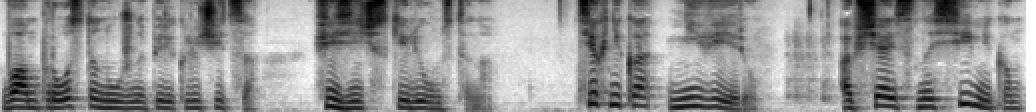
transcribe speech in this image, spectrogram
Вам просто нужно переключиться, физически или умственно. Техника «не верю». Общаясь с насильником,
